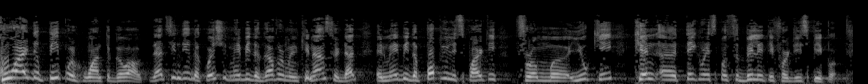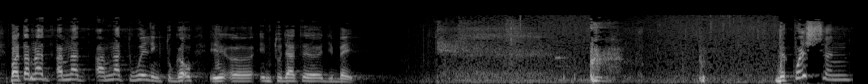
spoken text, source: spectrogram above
Who are the people who want to go out? That's indeed the question. Maybe the government can answer that, and maybe the Populist Party from uh, UK can uh, take responsibility for these people. But I'm not, I'm not, I'm not willing to go uh, into that uh, debate. the question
